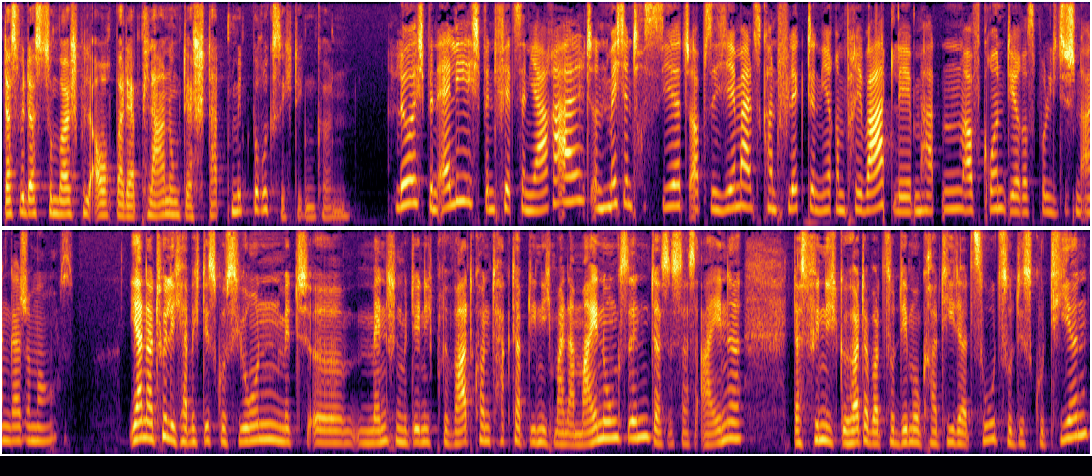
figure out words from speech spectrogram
dass wir das zum Beispiel auch bei der Planung der Stadt mit berücksichtigen können. Hallo, ich bin Ellie, ich bin 14 Jahre alt und mich interessiert, ob Sie jemals Konflikte in Ihrem Privatleben hatten aufgrund Ihres politischen Engagements. Ja, natürlich habe ich Diskussionen mit äh, Menschen, mit denen ich Privatkontakt habe, die nicht meiner Meinung sind. Das ist das eine. Das finde ich gehört aber zur Demokratie dazu, zu diskutieren.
